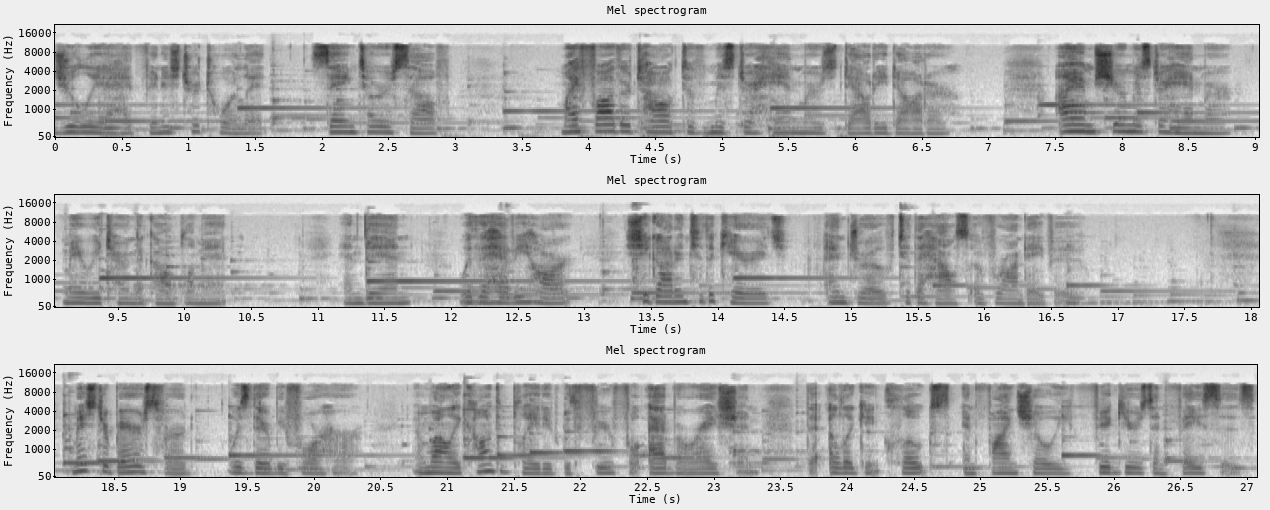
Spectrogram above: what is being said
Julia had finished her toilet, saying to herself, My father talked of Mr. Hanmer's dowdy daughter. I am sure Mr. Hanmer may return the compliment. And then, with a heavy heart, she got into the carriage and drove to the house of rendezvous. Mr. Beresford was there before her, and while he contemplated with fearful admiration the elegant cloaks and fine showy figures and faces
